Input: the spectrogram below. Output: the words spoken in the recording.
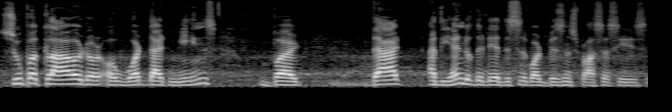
super cloud or, or what that means, but that, at the end of the day, this is about business processes.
